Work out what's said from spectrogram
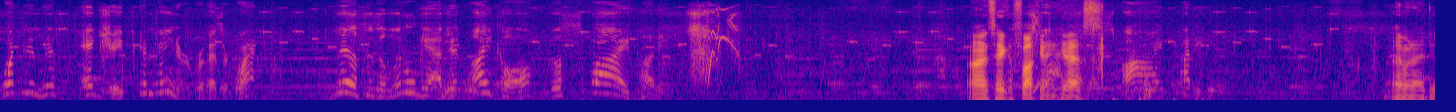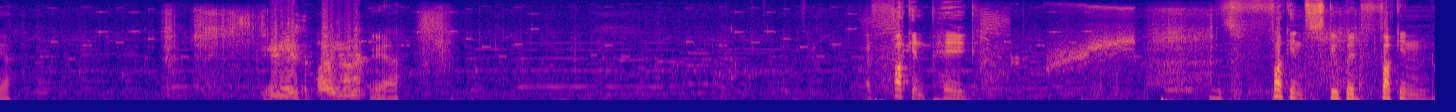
What's in this egg-shaped container, Professor Quack? This is a little gadget I call the Spy Putty. I'm gonna take a fucking That's guess. the Spy putty. I have an idea. You're gonna use the putty on it? Yeah. Fucking pig. This fucking stupid fucking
